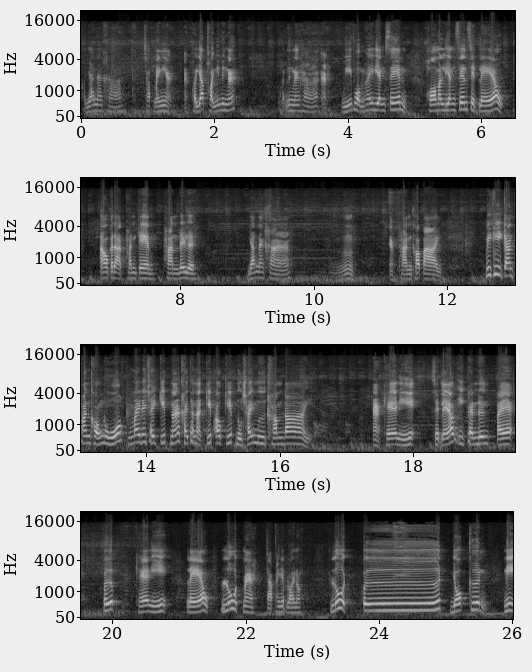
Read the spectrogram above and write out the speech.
ขออนุญาตนะคะ ชัดไหมเนี่ยอขออนุญาตถอยนิดนึงนะแป๊บนึงนะคะอะหวีผมให้เรียงเส้น พอมาเรียงเส้นเสร็จแล้ว เอากระดาษพันแกนพันได้เลย ยัดนะคะอะพันเข้าไป วิธีการพันของหนูไม่ได้ใช้กิฟนะ ใครถนัดกิฟเอากิฟหนูใช้มือคลำได้อะแค่นี้ เสร็จแล้วอีกแผ่นหนึ่งแปะปึ๊บแค่นี้ แล้วลูดมาจับให้เรียบร้อยเนาะลูดปื๊ดยกขึ้น นี่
